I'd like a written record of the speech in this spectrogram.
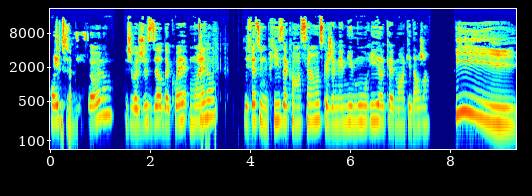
Hey, tu dis ça, là, je vais juste dire de quoi. Moi, là, j'ai fait une prise de conscience que j'aimais mieux mourir que manquer d'argent. Oui,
